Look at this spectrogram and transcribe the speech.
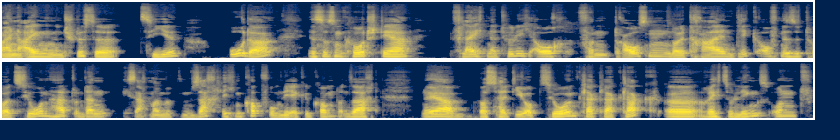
meine eigenen Entschlüsse ziehe. Oder ist es ein Coach, der vielleicht natürlich auch von draußen neutralen Blick auf eine Situation hat und dann, ich sag mal, mit einem sachlichen Kopf um die Ecke kommt und sagt, naja, du hast halt die Option, klack, klack, klack, äh, rechts und links und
